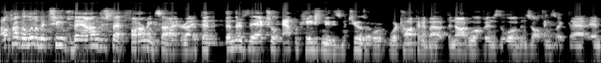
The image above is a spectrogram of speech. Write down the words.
I'll talk a little bit too beyond just that farming side, right? Then, then there's the actual application of these materials that we're, we're talking about, the non-wovens, the wovens, all things like that. And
